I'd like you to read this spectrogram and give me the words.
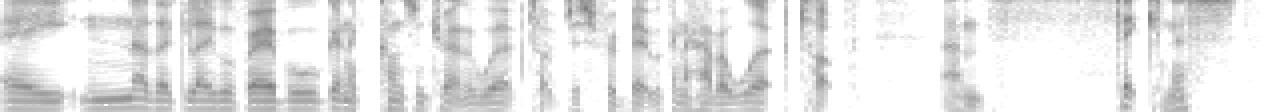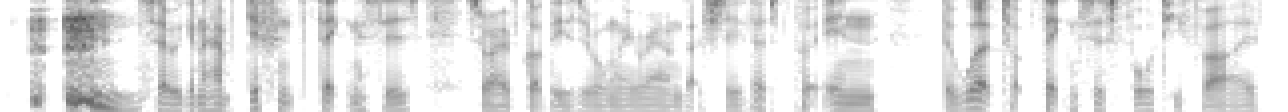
a, another global variable. We're going to concentrate on the worktop just for a bit. We're going to have a worktop um, thickness. so we're going to have different thicknesses. Sorry, I've got these the wrong way around actually. Let's put in the worktop thickness is 45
